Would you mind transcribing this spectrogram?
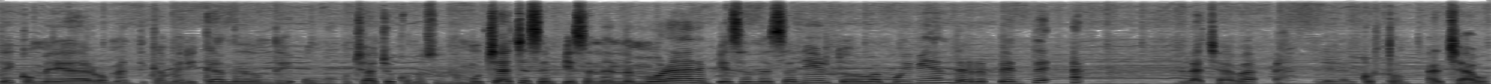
de comedia romántica americana donde un muchacho conoce a una muchacha, se empiezan a enamorar, empiezan a salir, todo va muy bien, de repente ah, la chava ah, le da el cortón al chavo,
